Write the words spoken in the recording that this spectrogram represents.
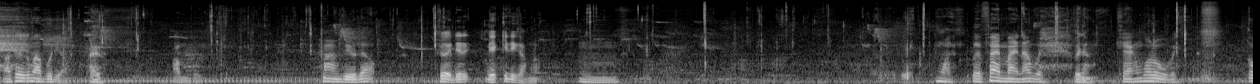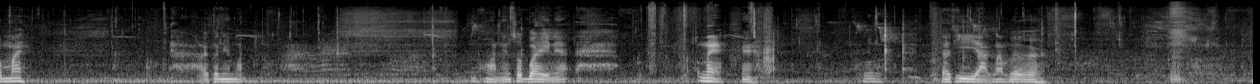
เอาเธอขึ้นมาผู้เดียวไปทำบุญมากอยู่แล้วเคยเด็กเด็กกิจกรรมเนาะอืมหมดเปิดไฟใหม่นะเว้ยไปยังแข็งพอรู้ไปต้มไหม ไอ้เพื่อนนี่หมดหอนยังสดใบอย่างเนี้ยแม่แหม่โอ้เจ้าที่อยากนำเอเลยอ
